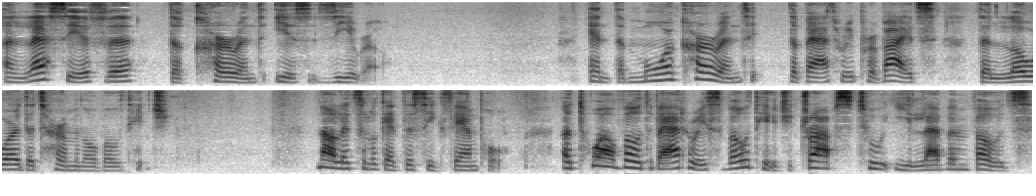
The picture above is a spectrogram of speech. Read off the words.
unless if the current is zero. And the more current the battery provides, the lower the terminal voltage. Now let's look at this example. A 12 volt battery's voltage drops to 11 volts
